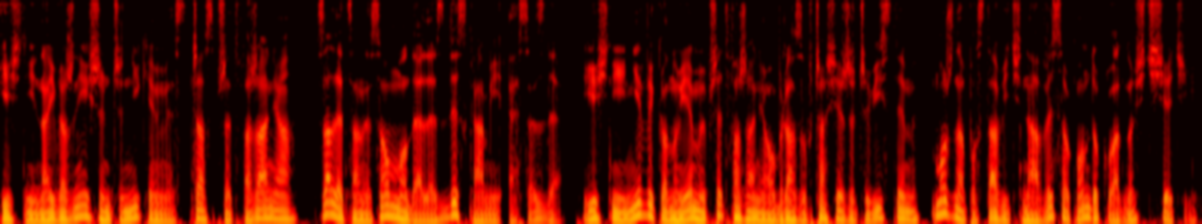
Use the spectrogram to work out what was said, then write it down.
jeśli najważniejszym czynnikiem jest czas przetwarzania, zalecane są modele z dyskami SSD. Jeśli nie wykonujemy przetwarzania obrazu w czasie rzeczywistym, można postawić na wysoką dokładność sieci.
